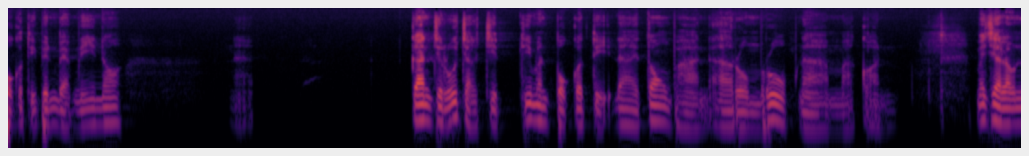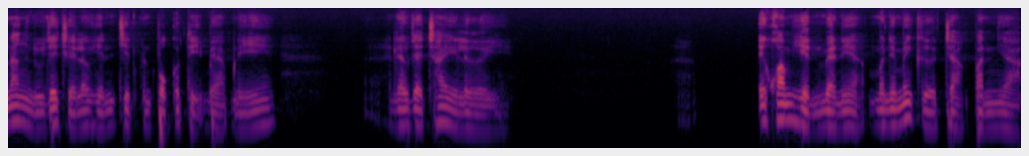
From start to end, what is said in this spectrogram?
ปกติเป็นแบบนี้เนาะนะการจะรู้จักจิตที่มันปกติได้ต้องผ่านอารมณ์รูปนามมาก่อน ไม่ใช่เรานั่งอยู่เฉยๆเราเห็นจิตมันปกติแบบนี้ แล้วจะใช่เลยไอ้ความเห็นแบบนี้มันยังไม่เกิดจากปัญญา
